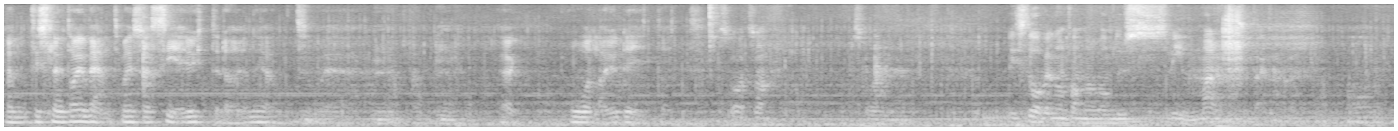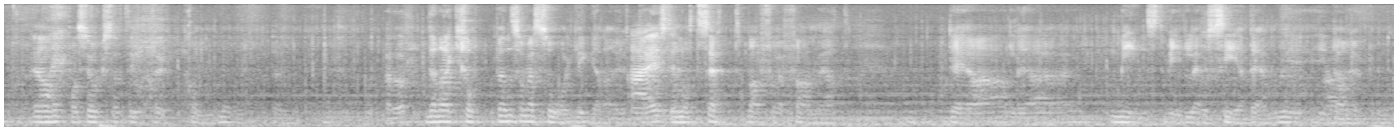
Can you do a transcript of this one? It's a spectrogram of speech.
Men till slut har jag vänt mig så jag ser ju ytterdörren igen. Som är Mm. öppen. Mm. Jag ålar ju ditåt. Så, så. så eh, vi står väl någon form av om du svimmar. eller något sånt där, kanske. Jag hoppas ju också att det inte kommer någon. Den, Vadå? den här kroppen som jag såg ligga där ute. Ja, just det. På något sätt bara får jag för mig att det jag allra minst vill är att se den i, i Ja. dörröppningen.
